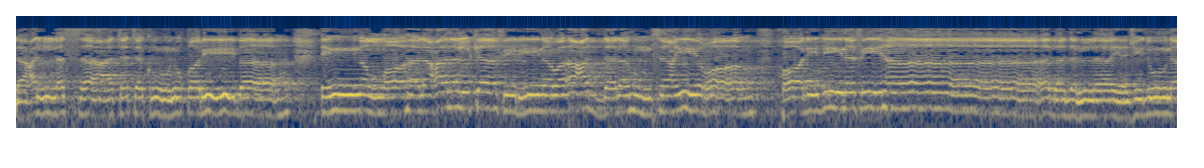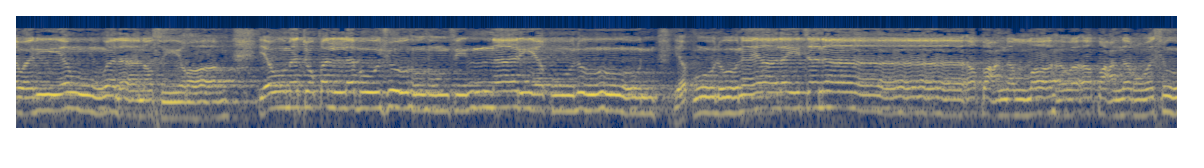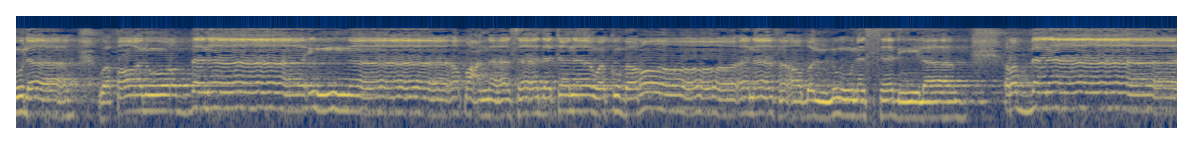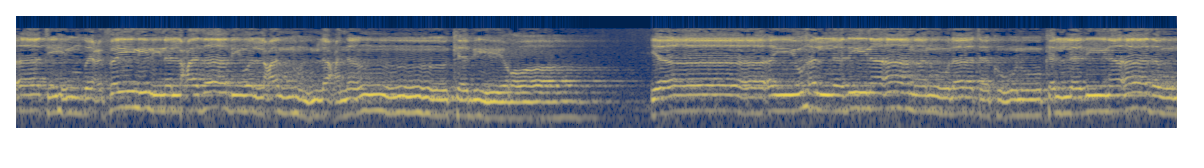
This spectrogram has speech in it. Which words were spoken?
لعل الساعة تكون قريبا. إن الله لعن الكافرين وأعد لهم سعيرا. خالدين فيها أبدا لا يجدون وليا ولا نصيرا. يوم تقلب وجوههم في النار يقولون يقولون يا ليتنا وأطعنا الرسولا وقالوا ربنا إنا أطعنا سادتنا وكبراءنا فأضلونا السبيلا. ربنا آتهم ضعفين من العذاب والعنهم لعنا كبيرا. يا أيها الذين آمنوا لا تكونوا كالذين آذوا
